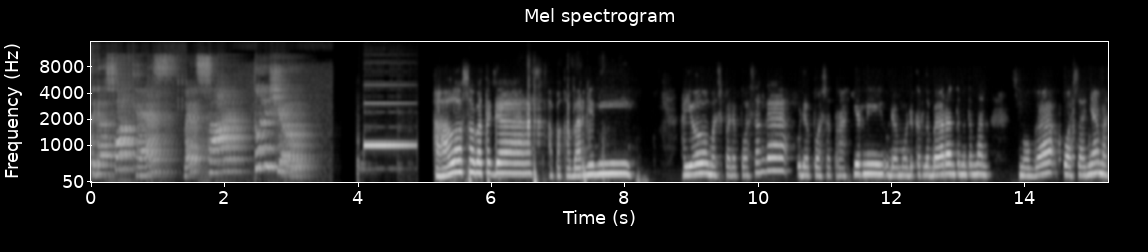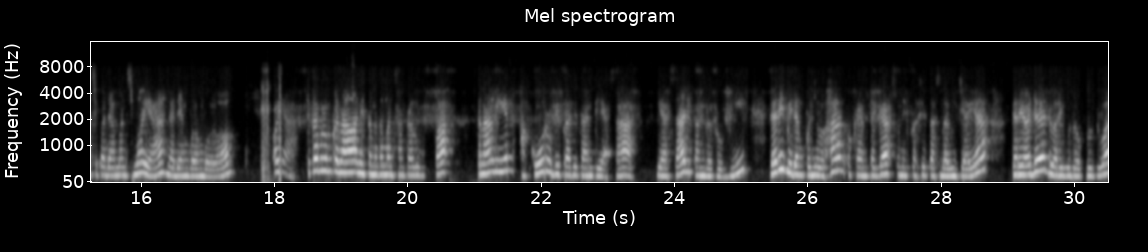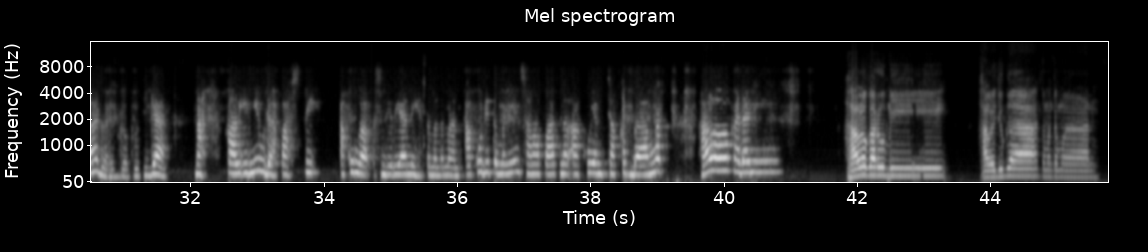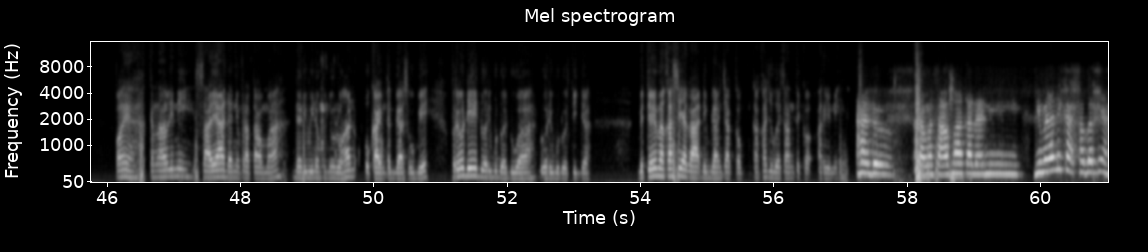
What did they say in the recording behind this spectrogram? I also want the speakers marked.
Speaker 1: Tegas Podcast, let's start to the show.
Speaker 2: Halo Sobat Tegas, apa kabarnya nih? Ayo, masih pada puasa nggak? Udah puasa terakhir nih, udah mau deket lebaran teman-teman. Semoga puasanya masih pada aman semua ya, nggak ada yang bolong-bolong. Oh ya, kita belum kenalan nih teman-teman, sampai lupa. Kenalin, aku Ruby Pratitan Tiasa. Biasa dipanggil Ruby, dari bidang penyuluhan UKM Tegas Universitas Brawijaya, periode 2022-2023. Nah, kali ini udah pasti aku nggak sendirian nih teman-teman. Aku ditemenin sama partner aku yang cakep banget. Halo Kak Dani.
Speaker 3: Halo Kak Ruby. Halo juga teman-teman. Oh ya, kenal ini saya Dani Pratama dari bidang penyuluhan UKM Tegas UB periode 2022-2023. BTW makasih ya Kak dibilang cakep. Kakak juga cantik kok hari ini.
Speaker 2: Aduh, sama-sama Kak Dani. Gimana nih Kak kabarnya?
